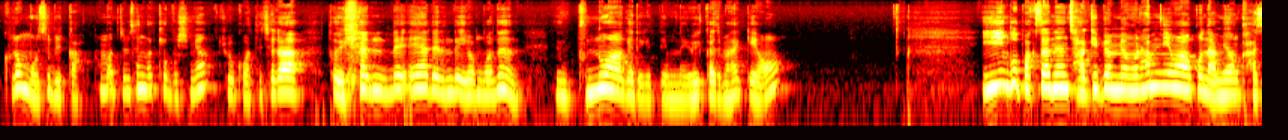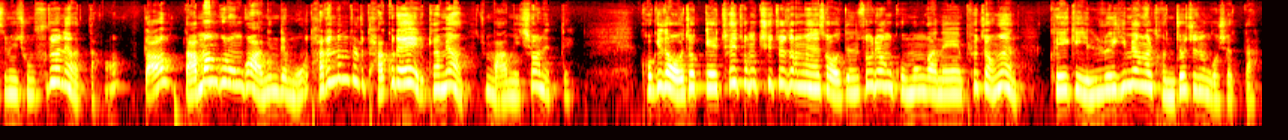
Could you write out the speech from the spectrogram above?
그런 모습일까? 한번 좀 생각해 보시면 좋을 것 같아요. 제가 더 얘기하는데 해야 되는데 이런 거는 분노하게 되기 때문에 여기까지만 할게요. 이인구 박사는 자기 변명을 합리화하고 나면 가슴이 좀 후련해왔다. 어? 나, 나만 그런 거 아닌데 뭐. 다른 놈들도 다 그래. 이렇게 하면 좀 마음이 시원했대. 거기다 어저께 최종 취조 장면에서 얻은 소련 고문관의 표정은 그에게 인류의 희망을 던져주는 것이었다.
